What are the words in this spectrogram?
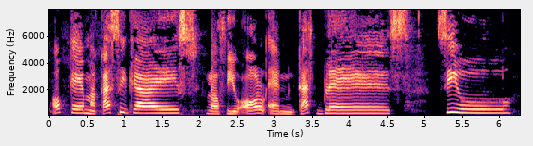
Oke, makasih guys. Love you all and God bless. See you.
